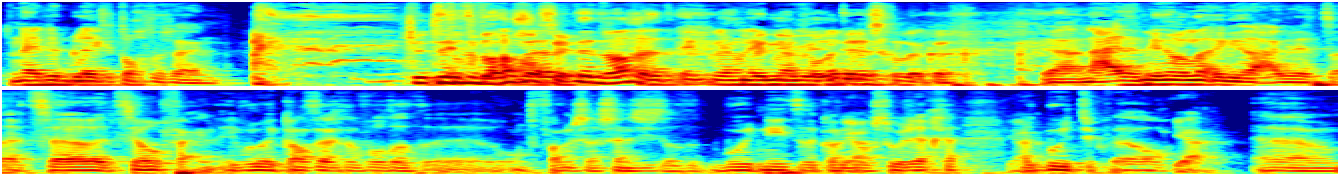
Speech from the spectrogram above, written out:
Nee, dit bleek het toch te zijn. Dit, dit, was het, dit was het. Ik ben, Ik ben ik ben nu gelukkig. intens gelukkig. Ja, nee, het is nu heel leuk. Ja, ik het, het, is, eh, het is heel fijn. Ik, bedoel, ik kan zeggen bijvoorbeeld dat eh ontvangstrecensies, dat het boeit niet. Dat kan ik Ja. wel stoer zeggen. Maar het boeit natuurlijk wel. Ja. Ehm,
